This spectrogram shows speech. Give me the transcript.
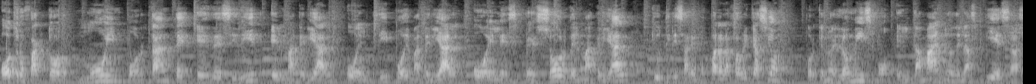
Otro factor muy importante es decidir el material o el tipo de material o el espesor del material que utilizaremos para la fabricación porque no es lo mismo el tamaño de las piezas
